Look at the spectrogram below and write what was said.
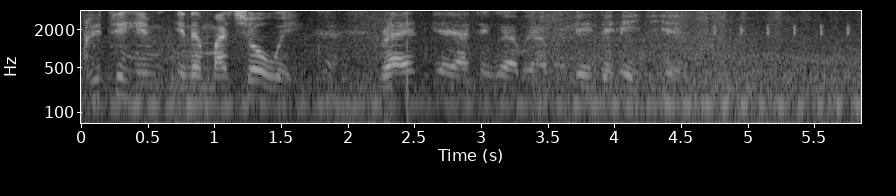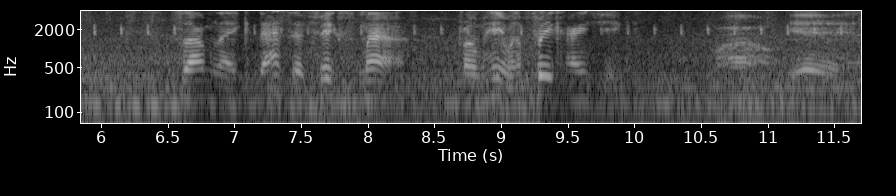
greeting him in a mature way. Right? Yeah, I think we have, we have the age here. So I'm like, that's a fake smile from him, a fake handshake. Wow. Yeah.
